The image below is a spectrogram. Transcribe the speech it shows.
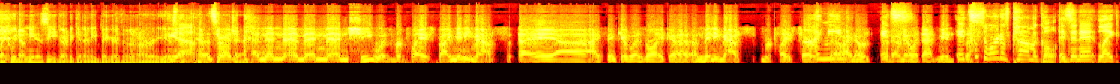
Like, we don't need his ego to get any bigger than it already is. that that's right. Sajak. And then and then and she was replaced by Minnie Mouse. A, uh, I think it was like a, a Minnie Mouse replaced her. I mean, so I don't I don't know what that means. It's sort of comical, isn't it? Like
